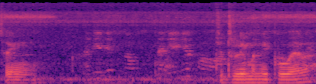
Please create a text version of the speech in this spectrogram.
Sing judulnya menipu wae lah.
